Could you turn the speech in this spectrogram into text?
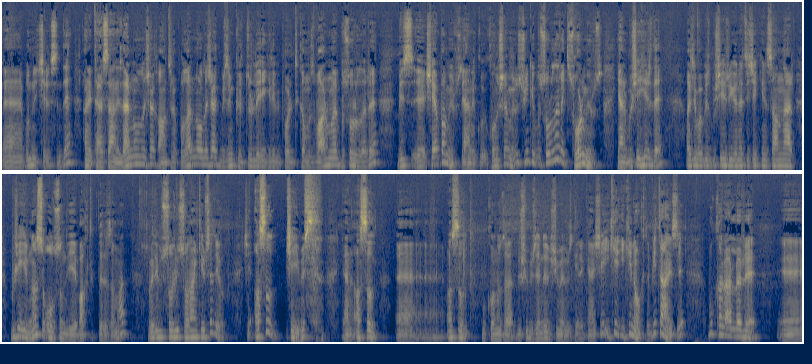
e, bunun içerisinde hani tersaneler ne olacak, antropolar ne olacak, bizim kültürle ilgili bir politikamız var mı? Bu soruları biz e, şey yapamıyoruz yani konuşamıyoruz. Çünkü bu soruları sormuyoruz. Yani bu şehirde acaba biz bu şehri yönetecek insanlar bu şehir nasıl olsun diye baktıkları zaman böyle bir soruyu soran kimse de yok. Şimdi asıl şeyimiz yani asıl e, asıl bu konuda düşün, üzerinde düşünmemiz gereken şey iki, iki nokta. Bir tanesi bu kararları e,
